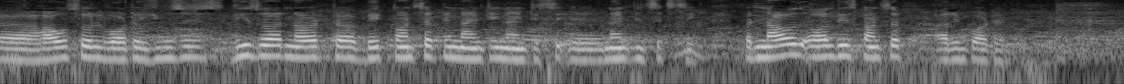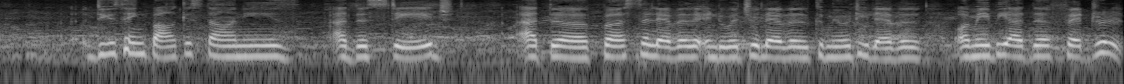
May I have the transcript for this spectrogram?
uh, household water uses. These were not a big concept in 1960, uh, but now all these concepts are important. Do you think Pakistanis at this stage, at the personal level, individual level, community level, or maybe at the federal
